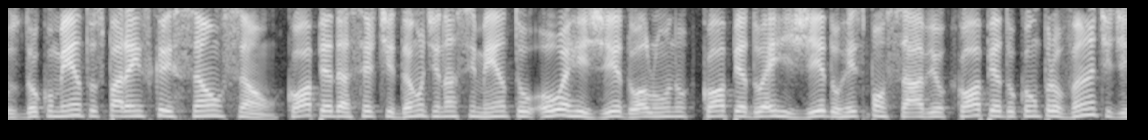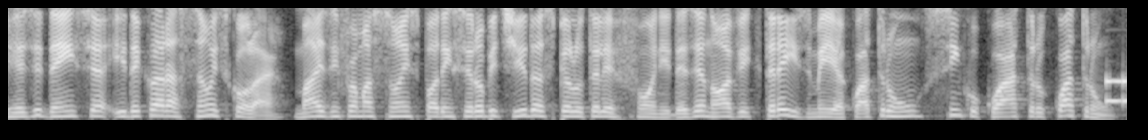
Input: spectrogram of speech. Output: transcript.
Os documentos para inscrição são cópia da certidão de nascimento ou RG do aluno, cópia do RG do responsável, cópia do comprovante de residência e declaração escolar. Mais informações podem ser obtidas pelo telefone 19 3641 5441.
